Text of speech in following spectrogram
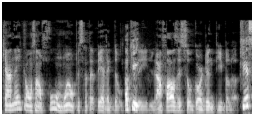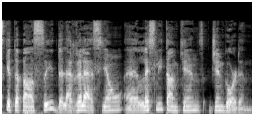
qu'il y en ait qu'on s'en fout, au moins on peut se rattraper avec d'autres. Ok. L'emphase est sur Gordon puis Bullock. Qu'est-ce que t'as pensé de la relation euh, Leslie Tompkins, Jim Gordon?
